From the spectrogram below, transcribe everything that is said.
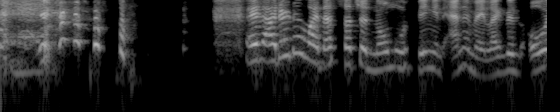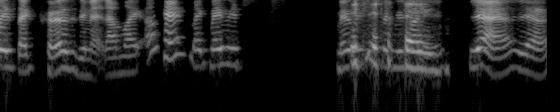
And I don't know why that's such a normal thing in anime. Like there's always like pervs in it. And I'm like, okay, like maybe it's maybe it's, It's- just it's a thing. Yeah, yeah.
